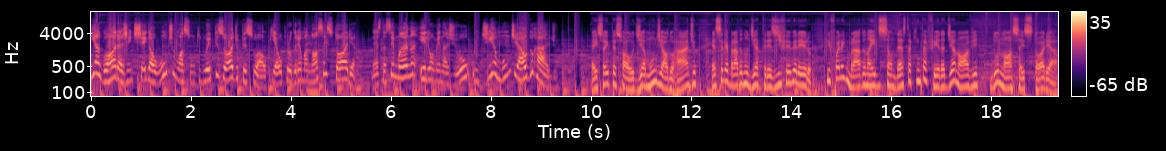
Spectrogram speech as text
E agora a gente chega ao último assunto do episódio, pessoal, que é o programa Nossa História. Nesta semana, ele homenageou o Dia Mundial do Rádio. É isso aí, pessoal. O Dia Mundial do Rádio é celebrado no dia 13 de fevereiro e foi lembrado na edição desta quinta-feira, dia 9, do Nossa História.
